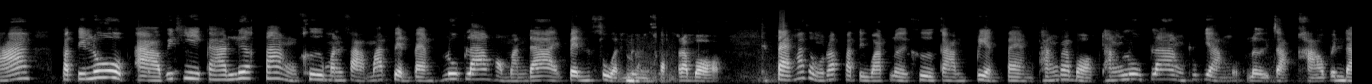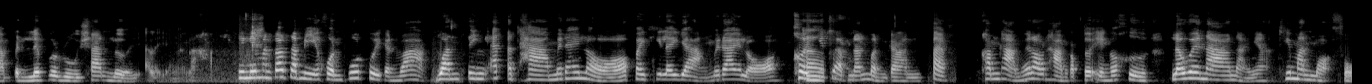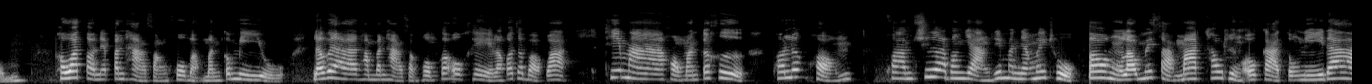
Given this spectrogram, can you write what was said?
ปฏิรูปอ่าวิธีการเลือกตั้ง คือมันสามารถเปลี่ยนแปลงรูปร่างของมันได้ เป็นส่วนหนึ่งของระบอบ แต่ถ้าสมมติว่าปฏิวัติเลยคือการเปลี่ยนแปลงทั้งระบอบทั้งรูปร่างทุกอย่างหมดเลย จากขาวเป็นดำเป็น revolution เลยอะไรอย่างนั้นนะคะ ทีนี้มันก็จะมีคนพูดคุยกันว่า one thing at a time ไม่ได้หรอไปทีละอย่างไม่ได้หรอ เคยคิดแบบนั้นเหมือนกัน แต่คำถามให้เราถามกับตัวเองก็คือ แล้วเวลาไหนอะที่มันเหมาะสมเพราะว่าตอนนี้ปัญหาสังคมอะมันก็มีอยู่ แล้วเวลาเราทำปัญหาสังคมก็โอเคเราก็จะบอกว่าที่มาของมันก็คือ เพราะเรื่องของ ความเชื่อบางอย่างที่มันยังไม่ถูกต้อง เราไม่สามารถเข้าถึงโอกาสตรงนี้ได้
